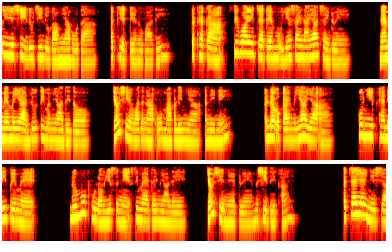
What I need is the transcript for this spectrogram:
တရရှိ လူကြီးလူကောင်းများကိုသာ အပြစ်တင်လိုပါသည် တစ်ဖက်က စီးပွားရေးကြက်တဲမှု ရင်ဆိုင်လာရချိန်တွင် နာမည်မရ လူသိမများသေးသော ရုပ်ရှင်ဝါသနာအိုးမာကလေးများအနေနဲ့ အလောက်အကိုင်းမရရအောင် ကူညီဖန်တီးပေးမဲ့လူမှုဖူလုံရေးစနစ် စီမံကိန်းများလည်း ရုပ်ရှင်နယ်တွင် မရှိသေးခိုင် အကြက်ရိုက်နေရှာ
